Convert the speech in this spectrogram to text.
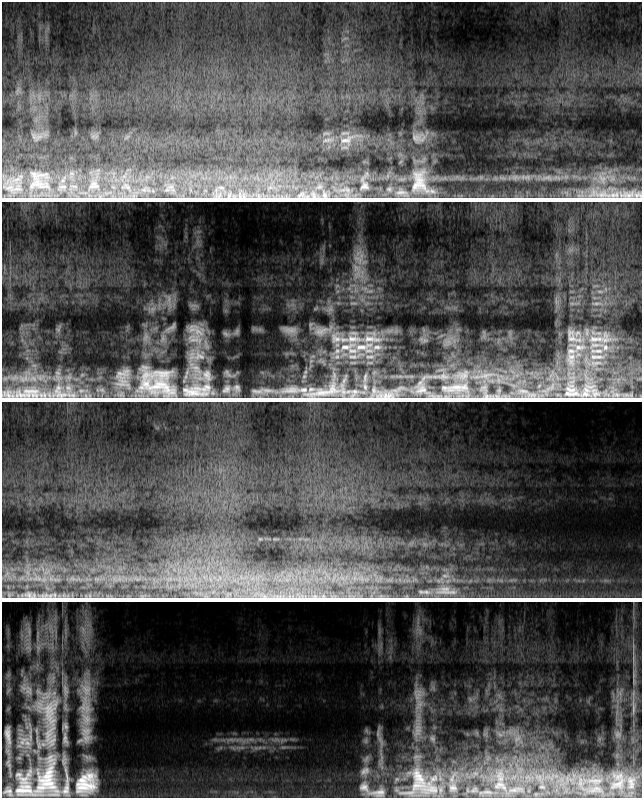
எவ்வளோ தாகத்தோட இருந்தால் இந்த மாதிரி ஒரு போஸ் கொடுத்துட்டு அது கொடுத்து பாருங்க ஒரு பாட்டில் தண்ணி காலி. அதான் அது கீழே நடத்த நடக்குது இதை குடிக்க மாட்டேங்கிறீங்க ஓன் பையன் நடத்த சுற்றி விழுந்துருவேன் நீ போய் கொஞ்சம் வாங்கிக்க போ. தண்ணி ஃபுல்லாக ஒரு பாட்டில் தண்ணி காலி ஆகிட மாட்டேங்குது. அவ்வளோ தாகம்.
